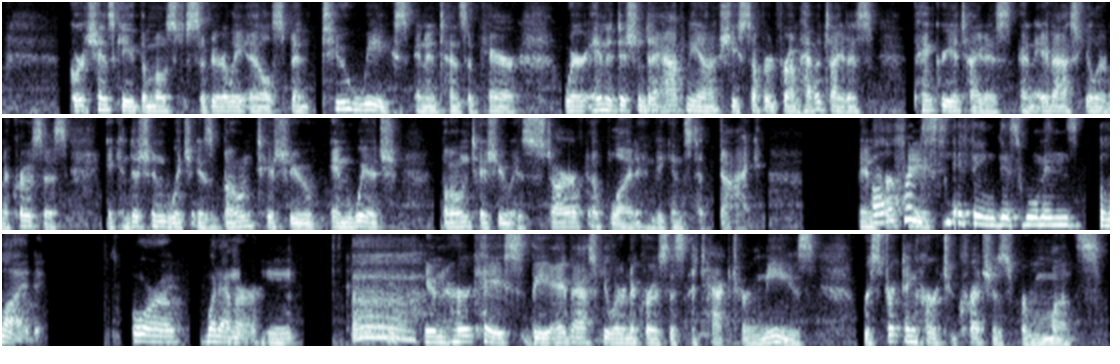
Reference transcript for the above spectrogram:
Gorchinsky, the most severely ill, spent two weeks in intensive care, where, in addition to apnea, she suffered from hepatitis, pancreatitis, and avascular necrosis, a condition which is bone tissue in which bone tissue is starved of blood and begins to die. In All from case- sniffing this woman's blood or whatever. Mhm. In her case, the avascular necrosis attacked her knees, restricting her to crutches for months.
